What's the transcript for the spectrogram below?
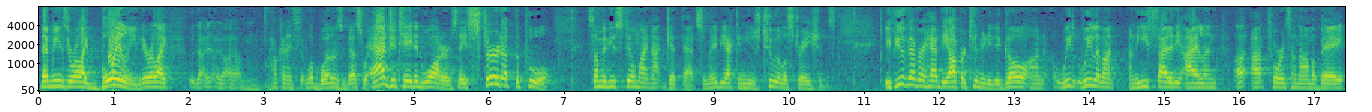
That means they were like boiling. They were like, uh, um, how can I say, well, boiling is the best word. Agitated waters. They stirred up the pool. Some of you still might not get that, so maybe I can use two illustrations. If you've ever had the opportunity to go on, we, we live on, on the east side of the island, uh, out towards Hanauma Bay,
